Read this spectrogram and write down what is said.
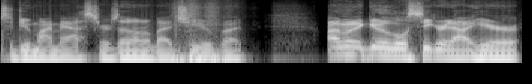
to do my masters. I don't know about you, but I'm going to give a little secret out here.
